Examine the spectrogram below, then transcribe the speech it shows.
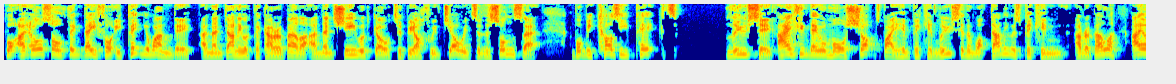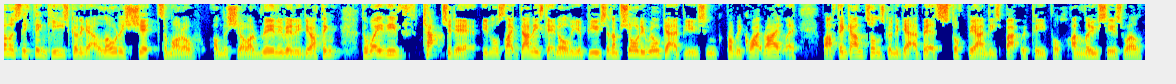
But I also think they thought he'd pick Yewande and then Danny would pick Arabella and then she would go to be off with Joe into the sunset. But because he picked Lucie, I think they were more shocked by him picking Lucie than what Danny was picking Arabella. I honestly think he's going to get a load of shit tomorrow on the show. I really, really do. I think the way they've captured it, it looks like Danny's getting all the abuse, and I'm sure he will get abuse, and probably quite rightly. But I think Anton's going to get a bit of stuff behind his back with people, and Lucie as well.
